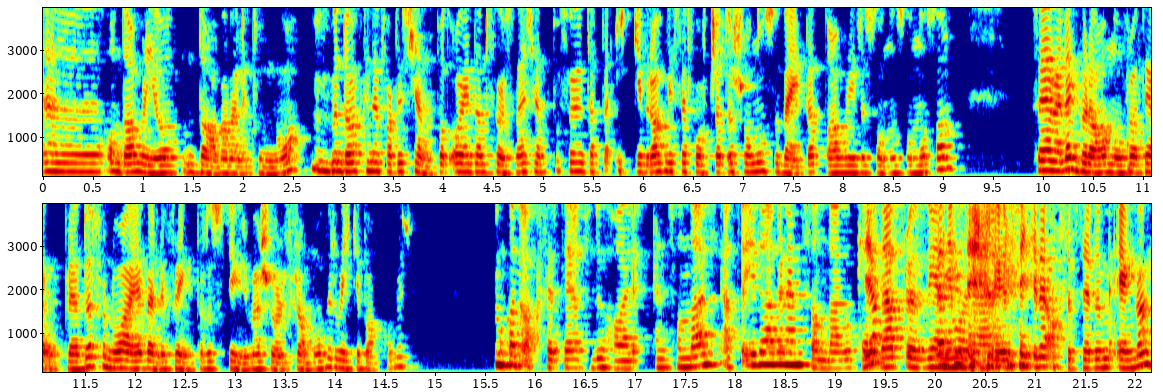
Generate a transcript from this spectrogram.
Uh, og da blir jo dager veldig tunge òg. Mm. Men da kunne jeg faktisk kjenne på at oi, den følelsen jeg har kjent på før, dette er ikke bra. Hvis jeg fortsetter sånn nå, så vet jeg at da blir det sånn og sånn og sånn. Så jeg er veldig glad nå for at jeg opplevde det, for nå er jeg veldig flink til å styre meg sjøl framover og ikke bakover. Men kan du akseptere at du har en sånn dag? At i dag er det en sånn dag, ok, Ja. da prøver vi igjen i morgen. jeg er ikke sikker jeg aksepterer det med en gang.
